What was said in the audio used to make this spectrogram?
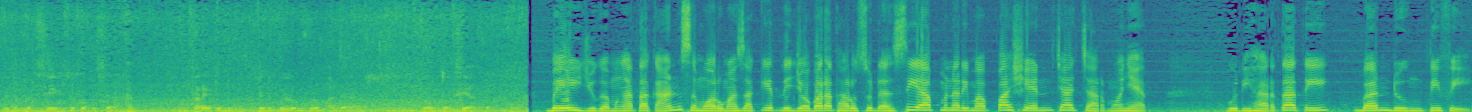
hidup bersih, cukup istirahat. Sementara itu jadi belum belum ada untuk siaga. Bay juga mengatakan semua rumah sakit di Jawa Barat harus sudah siap menerima pasien cacar monyet. Budi Hartati, Bandung TV.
